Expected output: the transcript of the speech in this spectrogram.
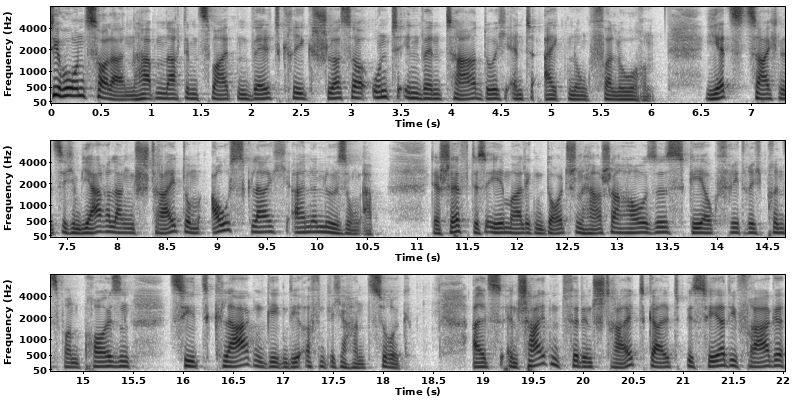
Die Hohenzollern haben nach dem Zweiten Weltkrieg Schlösser und Inventar durch Enteignung verloren. Jetzt zeichnet sich im jahrelangen Streit um Ausgleich eine Lösung ab. Der Chef des ehemaligen deutschen Herrscherhauses, Georg Friedrich Prinz von Preußen, zieht Klagen gegen die öffentliche Hand zurück. Als entscheidend für den Streit galt bisher die Frage,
